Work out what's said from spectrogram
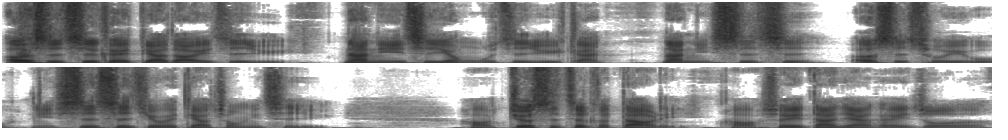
二十次可以钓到一只鱼，那你一次用五只鱼竿，那你四次二十除以五，你四次就会钓中一只鱼。好，就是这个道理。好，所以大家可以做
